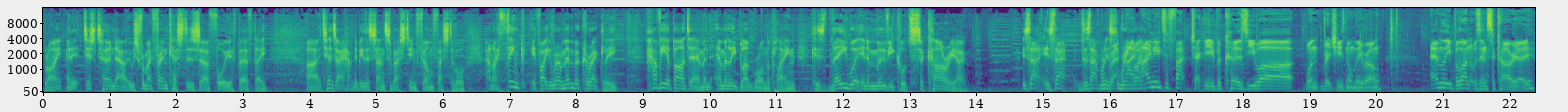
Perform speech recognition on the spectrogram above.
right? And it just turned out it was for my friend Kester's uh, 40th birthday. Uh, it turns out it happened to be the San Sebastian Film Festival. And I think, if I remember correctly, Javier Bardem and Emily Blunt were on the plane because they were in a movie called Sicario. Is that is that does that ring Right, I, right? I need to fact check you because you are. Well, Richie's normally wrong. Emily Blunt was in Sicario.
